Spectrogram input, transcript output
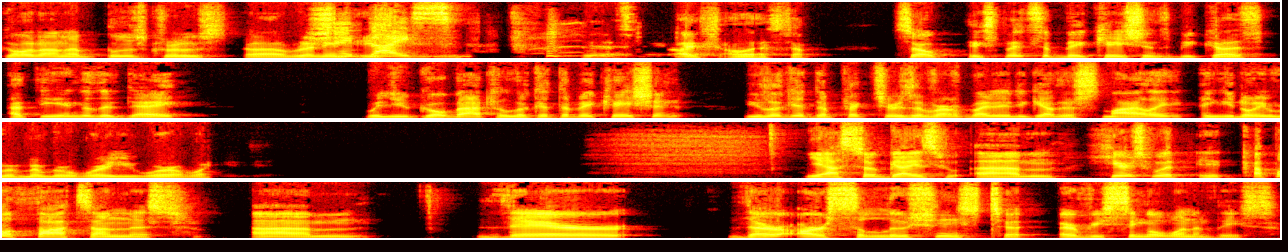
going on a booze cruise, uh, renting Shaved ice. yes, ice, all that stuff. So expensive vacations because at the end of the day, when you go back to look at the vacation, you look at the pictures of everybody together smiling, and you don't even remember where you were. or What you did. Yeah. So, guys, um, here's what a couple thoughts on this. Um, there, there are solutions to every single one of these.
